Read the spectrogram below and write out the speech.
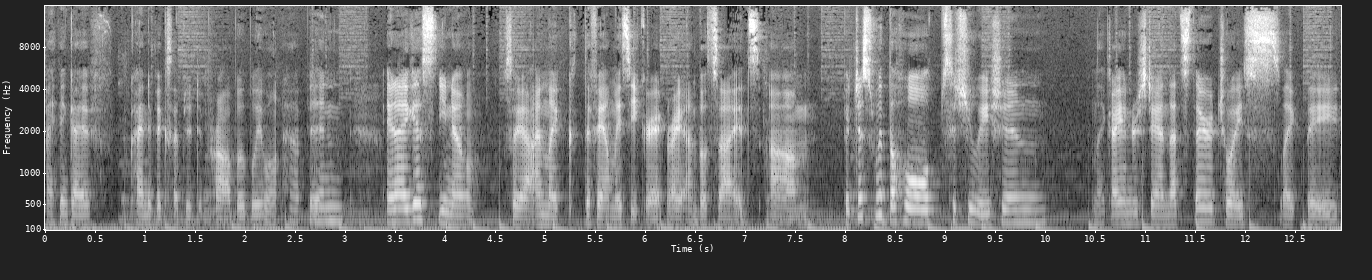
I think I've kind of accepted it probably won't happen, and I guess you know. So yeah, I'm like the family secret, right, on both sides. Um, but just with the whole situation, like I understand that's their choice. Like they,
